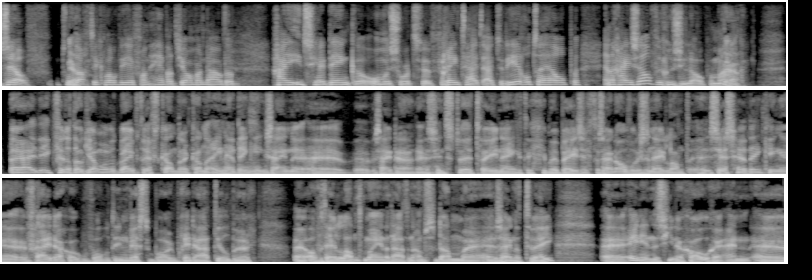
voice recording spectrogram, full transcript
zelf. Toen Ja. dacht ik wel weer van, hé, wat jammer nou. Dan ga je iets herdenken om een soort eh, vreedheid uit de wereld te helpen. En dan ga je zelf weer ruzie lopen maken. Ja. Nou ja, ik vind het ook jammer. Wat mij betreft kan, er- kan er één herdenking zijn. eh, we zijn daar eh, sinds 92 mee bezig. Er zijn overigens in Nederland eh, zes herdenkingen eh, vrijdag. Ook bijvoorbeeld in Westerbork, Breda, Tilburg. eh, over het hele land. Maar inderdaad in Amsterdam eh, zijn er twee. Eén in de synagoge en eh,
